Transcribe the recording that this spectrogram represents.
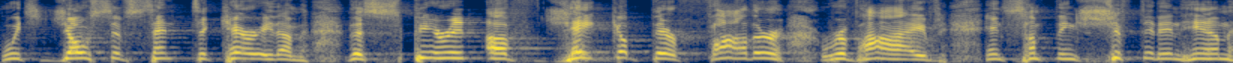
which Joseph sent to carry them, the spirit of Jacob, their father, revived and something shifted in him.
